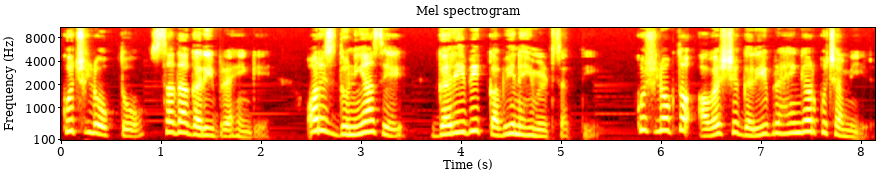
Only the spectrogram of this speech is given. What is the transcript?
कुछ लोग तो सदा गरीब रहेंगे और इस दुनिया से गरीबी कभी नहीं मिट सकती। कुछ लोग तो अवश्य गरीब रहेंगे और कुछ अमीर।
